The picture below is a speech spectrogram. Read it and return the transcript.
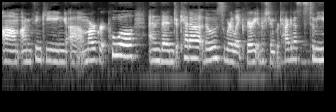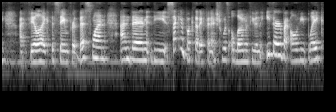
Um, I'm thinking uh, Margaret Pole and then Jacquetta. Those were like very interesting protagonists to me. I feel like the same for this one. And then the second second book that I finished was Alone With You in the Ether by Olivia Blake.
